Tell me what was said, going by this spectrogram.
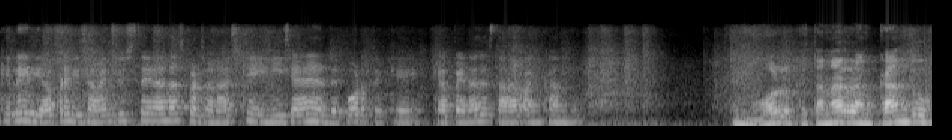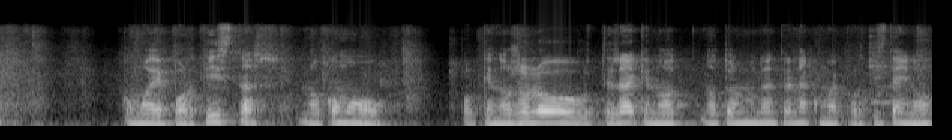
¿Qué le diría precisamente usted a esas personas que inician en el deporte, que, que apenas están arrancando? No, los que están arrancando como deportistas, no como, porque no solo, usted sabe que no, no todo el mundo entrena como deportista y no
